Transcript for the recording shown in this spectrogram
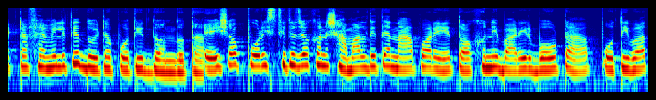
একটা ফ্যামিলিতে দুইটা প্রতিদ্বন্দ্বতা। এইসব পরিস্থিতি যখন সামাল দিতে না পারে, তখনই বাড়ির বউটা প্রতিবাদ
